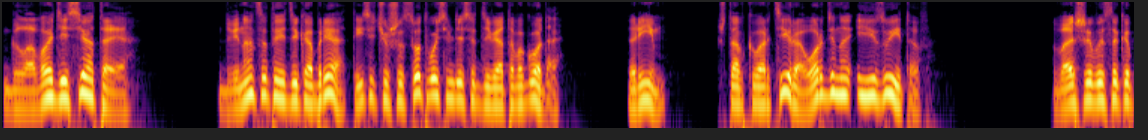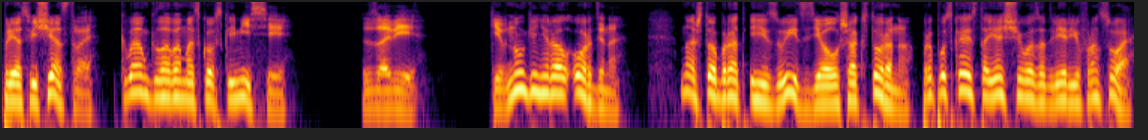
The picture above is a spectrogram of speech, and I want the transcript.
Глава 10. 12 декабря 1689 года. Рим. Штаб-квартира Ордена Иезуитов. Ваше Высокопреосвященство, к вам глава московской миссии. Зови. Кивнул генерал Ордена, на что брат Иезуит сделал шаг в сторону, пропуская стоящего за дверью Франсуа.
